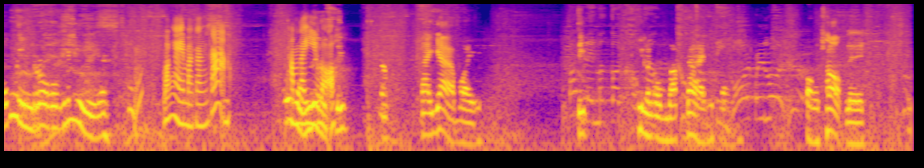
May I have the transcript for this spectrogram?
ผมมินโรไม่อยู่ไงว่าไงมากังกะ ทำอะไรอยู่เหรอไายาบ่อย ติ๊บที่มันอมบัฟได้นี่แหละของชอบเลยอื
